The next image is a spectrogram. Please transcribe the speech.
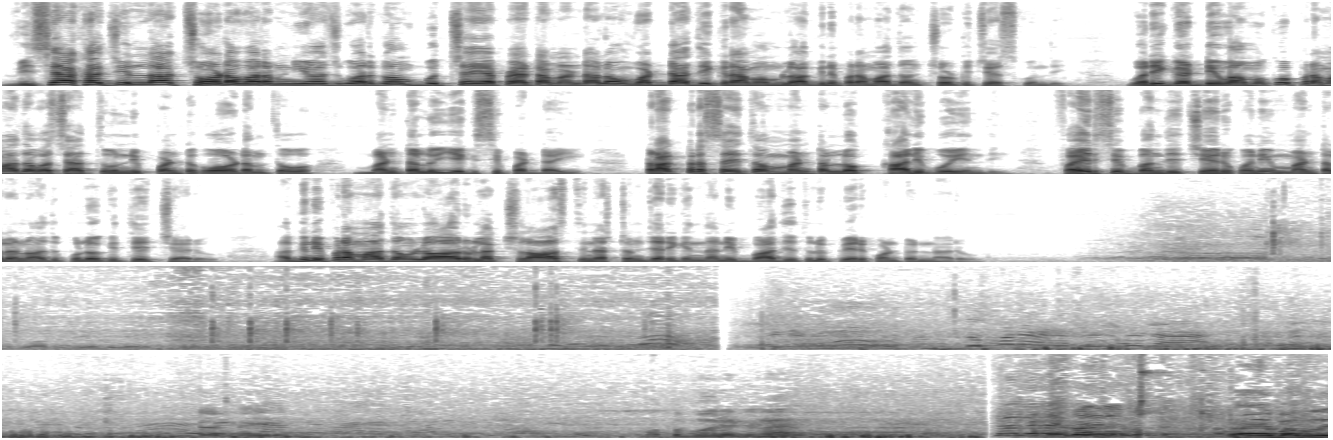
విశాఖ జిల్లా చోడవరం నియోజకవర్గం బుచ్చయ్యపేట మండలం వడ్డాది గ్రామంలో అగ్ని ప్రమాదం చోటు చేసుకుంది. వరిగడ్డి వాముకు ప్రమాదవశాత్తు నిప్పంటుకోవడంతో మంటలు ఎగిసిపడ్డాయి. ట్రాక్టర్ సైతం మంటల్లో కాలిపోయింది. ఫైర్ సిబ్బంది చేరుకొని మంటలను అదుపులోకి తెచ్చారు. అగ్ని ప్రమాదంలో ఆరు లక్షల ఆస్తి నష్టం జరిగిందని బాధితులు పేర్కొంటున్నారు. तो बोने ना? है बाबू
